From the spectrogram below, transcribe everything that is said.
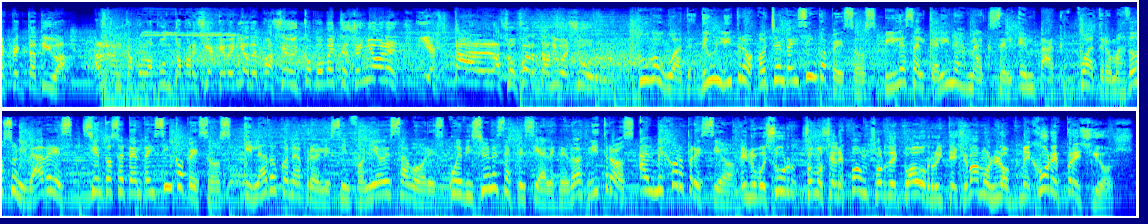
expectativa. Arranca por la punta, parecía que venía de paseo y como mete, señores, y están las ofertas de Uvesur. Jugo Watt de un litro, 85 pesos. Pilas alcalinas Maxel en pack, 4 más 2 unidades, 175 pesos. Helado con Aprole, Sinfonía de Sabores o ediciones especiales de 2 litros al mejor precio. En Uvesur somos el sponsor de tu ahorro y te llevamos los mejores precios.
